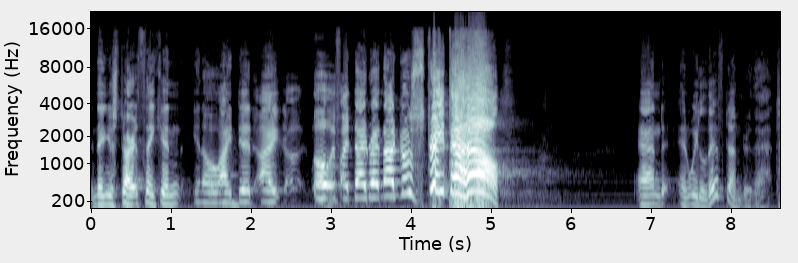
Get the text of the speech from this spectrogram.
And then you start thinking, you know, I did I uh, oh, if I died right now, I'd go straight to hell. And and we lived under that.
